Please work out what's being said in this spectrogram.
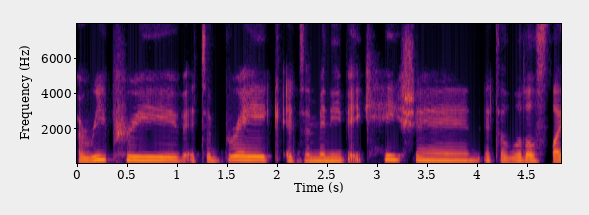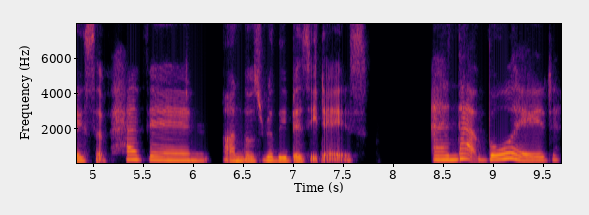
a reprieve, it's a break, it's a mini vacation, it's a little slice of heaven on those really busy days. And that void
